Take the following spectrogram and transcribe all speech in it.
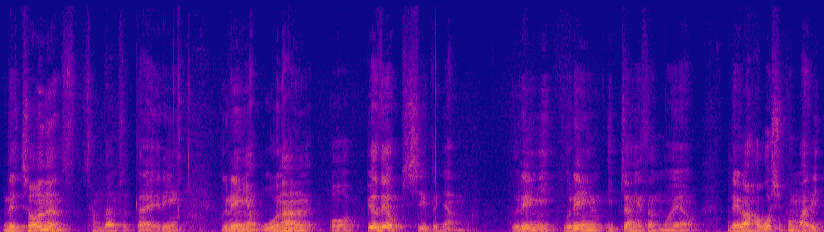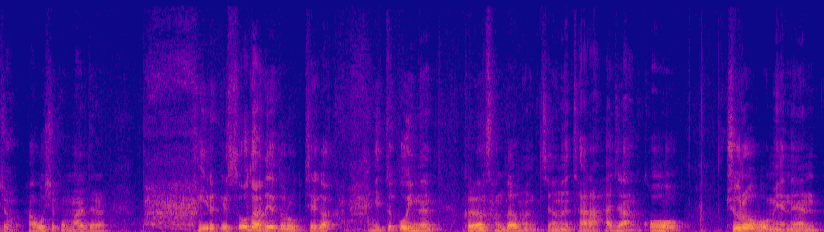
근데 저는 상담 스타일이 의뢰인이 원하는 뭐 뼈대 없이 그냥 의뢰인이 의뢰인 입장에서는 뭐예요? 내가 하고 싶은 말 있죠. 하고 싶은 말들을 막 이렇게 쏟아내도록 제가 가만히 듣고 있는 그런 상담은 저는 잘 하지 않고 주로 보면은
